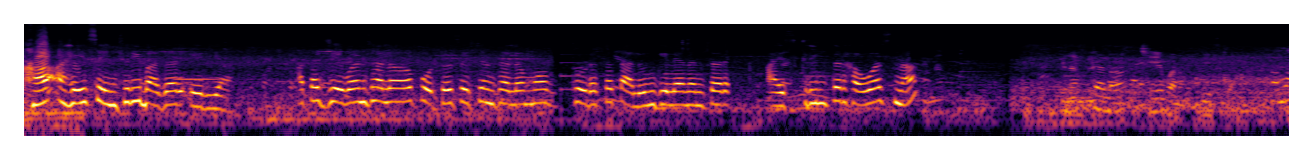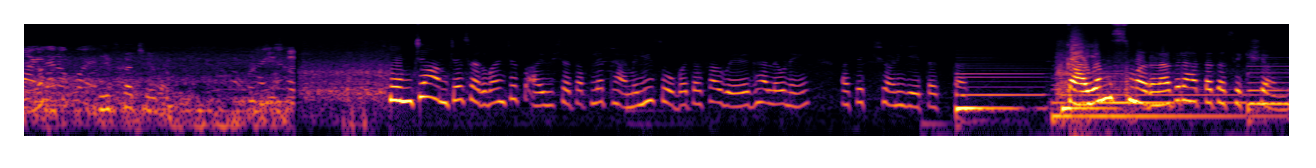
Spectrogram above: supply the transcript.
हा आहे सेंचुरी बाजार एरिया. आता जेवण झालं फोटो सेशन झालं मग थोडंसं चालून गेल्यानंतर आईस्क्रीम तर हवंच ना? इसका ना छः बना तीस का आईला नको आहे तीस का छः बना तुमच्या आमच्या सर्वांच्याच आयुष्यात आपल्या फॅमिलीसोबत असा वेळ घालवणे असे क्षण येत असतात. कायम स्मरणात राहतात असे क्षण.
